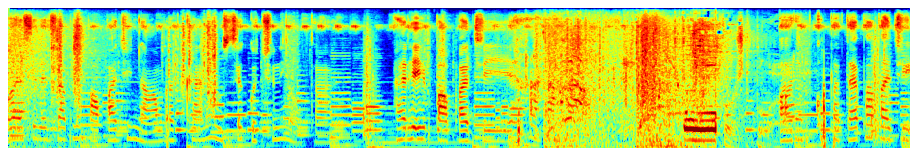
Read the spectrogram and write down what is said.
वैसे जैसे अपने पापा जी नाम रखा है ना उससे कुछ नहीं होता। है अरे पापा जी। और आपको पता है पापा जी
